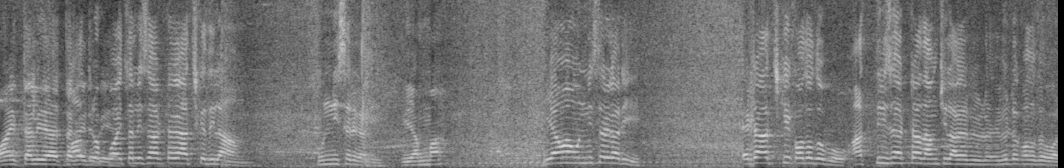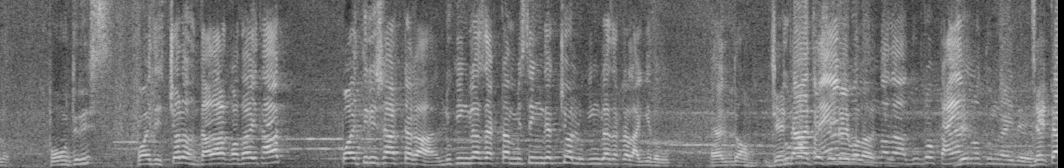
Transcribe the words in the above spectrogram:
পঁয়তাল্লিশ হাজার টাকা মাত্র পঁয়তাল্লিশ হাজার টাকা আজকে দিলাম। উনিশের গাড়ি। ইয়াম্মা? ইয়ামা উনিশের গাড়ি। এটা আজকে কত দেবো? আটত্রিশ হাজার টাকা দাম ছিল আগের ভিডিও এই ভিডিও কত দেবো বলো? পঁয়ত্রিশ? পঁয়ত্রিশ। চলো দাদার কথাই থাক। পঁয়ত্রিশ হাজার টাকা। লুকিং গ্লাস একটা মিসিং দেখছ লুকিং গ্লাস একটা লাগিয়ে দেবো। একদম। যেটা আছে সেটাই বলা হচ্ছে। দাদা দুটো টায়ার নতুন গাড়িতে। যেটা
